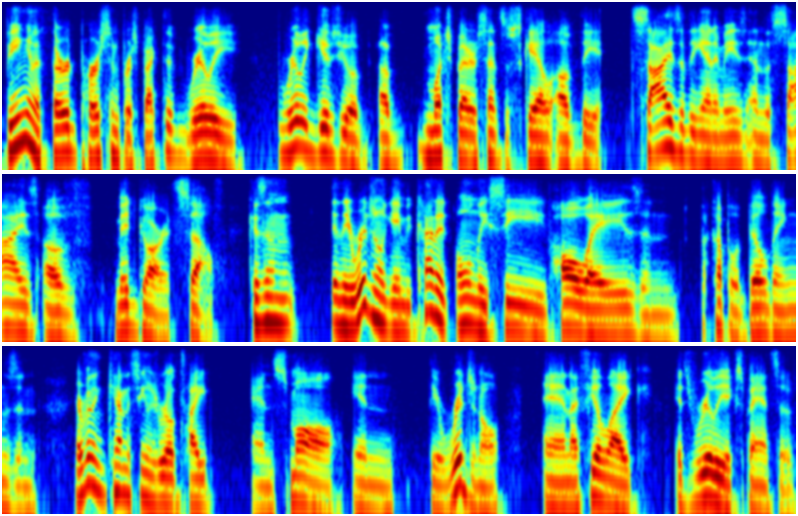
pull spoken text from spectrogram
being in a third-person perspective really, really gives you a, a much better sense of scale of the size of the enemies and the size of Midgar itself. Because in in the original game, you kind of only see hallways and a couple of buildings, and everything kind of seems real tight and small in the original. And I feel like it's really expansive.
